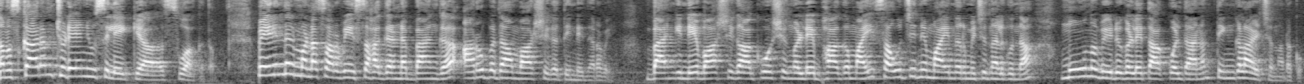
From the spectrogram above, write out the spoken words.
നമസ്കാരം. ടുഡേ ന്യൂസിലേക്ക് സ്വാഗതം. പെരിന്തൽമണ്ണ സർവീസ് സഹകരണ ബാങ്ക് അറുപതാം വാർഷികത്തിന്റെ നിറവിൽ. ബാങ്കിന്റെ വാർഷികാഘോഷങ്ങളുടെ ഭാഗമായി സൗജന്യമായി നിർമ്മിച്ചു നൽകുന്ന മൂന്ന് വീടുകളുടെ താക്കോൽദാനം തിങ്കളാഴ്ച നടക്കും.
